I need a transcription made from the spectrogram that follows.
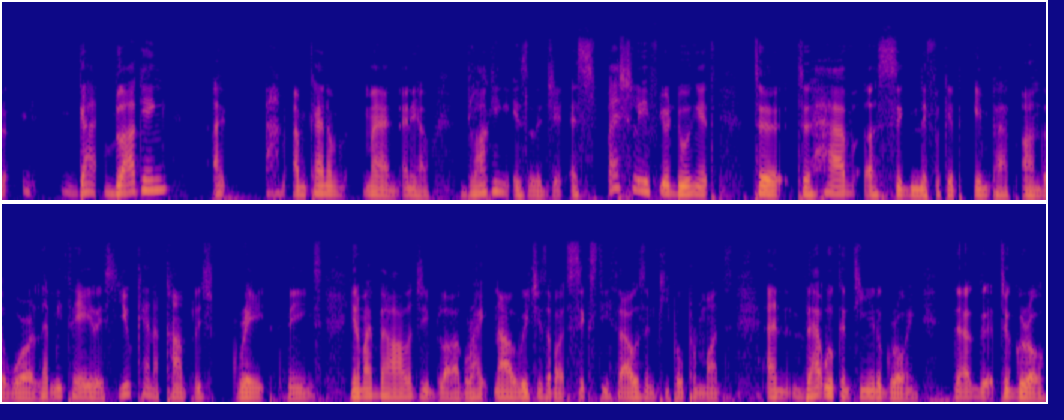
know guy, blogging I, I'm kind of man anyhow blogging is legit especially if you're doing it to to have a significant impact on the world. Let me tell you this you can accomplish great things. You know my biology blog right now reaches about 60,000 people per month and that will continue to growing to grow.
